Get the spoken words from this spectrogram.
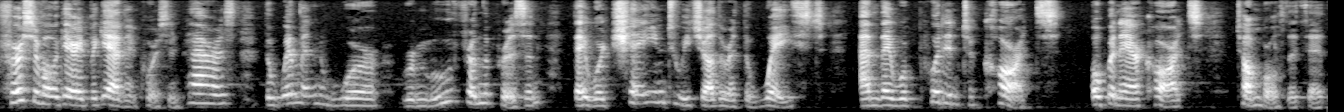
First of all, Gary began, of course, in Paris. The women were removed from the prison. They were chained to each other at the waist and they were put into carts, open air carts, tumbrils, they said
